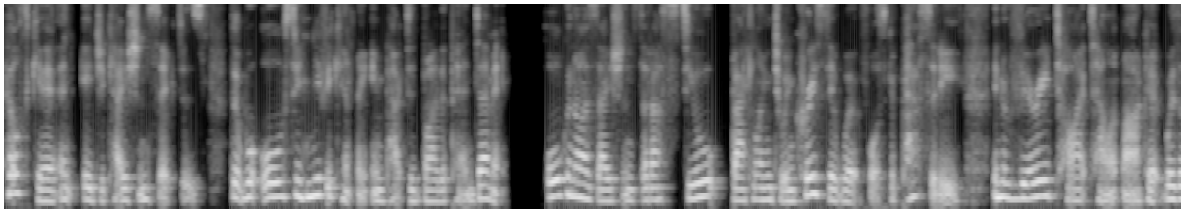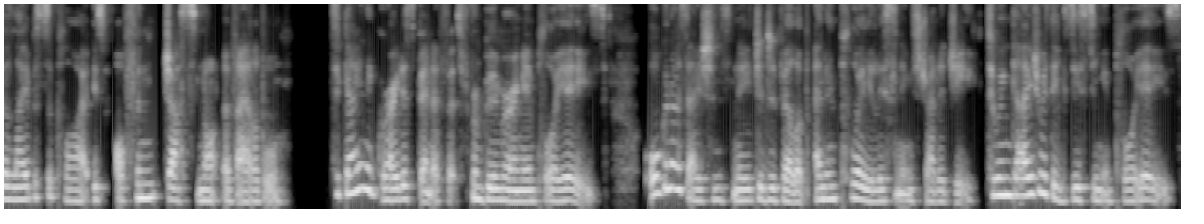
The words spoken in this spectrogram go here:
healthcare, and education sectors that were all significantly impacted by the pandemic. Organisations that are still battling to increase their workforce capacity in a very tight talent market where the labour supply is often just not available. To gain the greatest benefits from boomerang employees, organisations need to develop an employee listening strategy to engage with existing employees,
